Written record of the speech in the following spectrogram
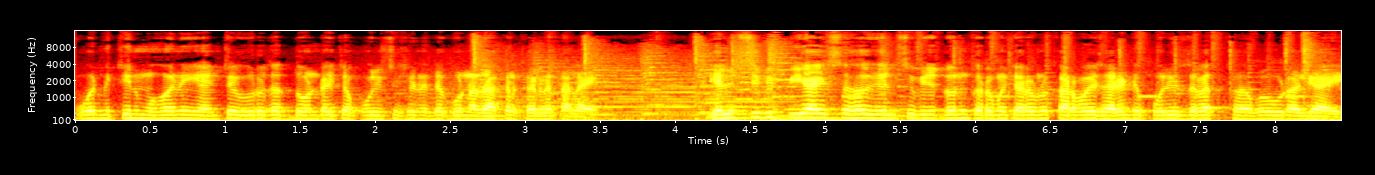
व नितीन मोहने यांच्या विरोधात दोंडाईच्या पोलीस स्टेशन येथे गुन्हा दाखल करण्यात आला आहे. एल सी बी पी आयसह एल सह बीच्या दोन कर्मचाऱ्यांवर कारवाई झाल्याने पोलीस दलात खळबळ उडाली आहे.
